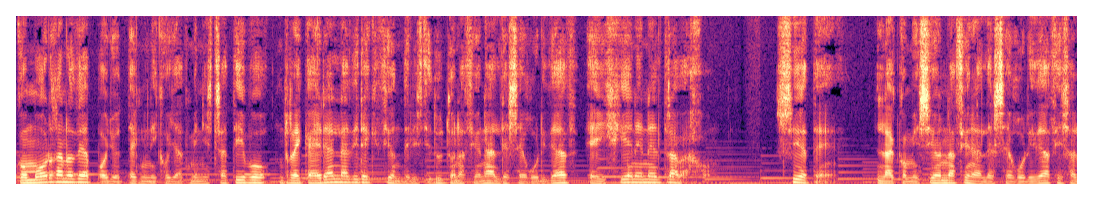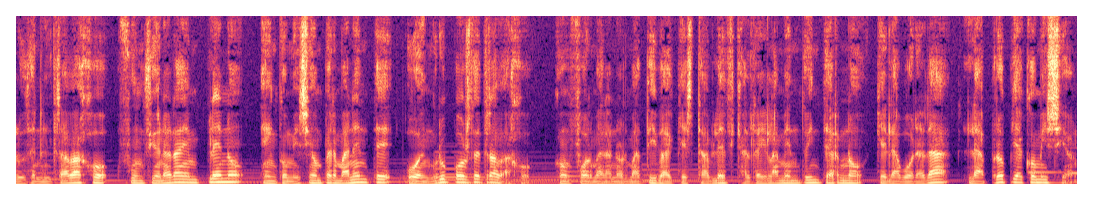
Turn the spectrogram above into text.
como órgano de apoyo técnico y administrativo, recaerá en la dirección del Instituto Nacional de Seguridad e Higiene en el Trabajo. 7. La Comisión Nacional de Seguridad y Salud en el Trabajo funcionará en pleno, en comisión permanente o en grupos de trabajo, conforme a la normativa que establezca el reglamento interno que elaborará la propia comisión.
